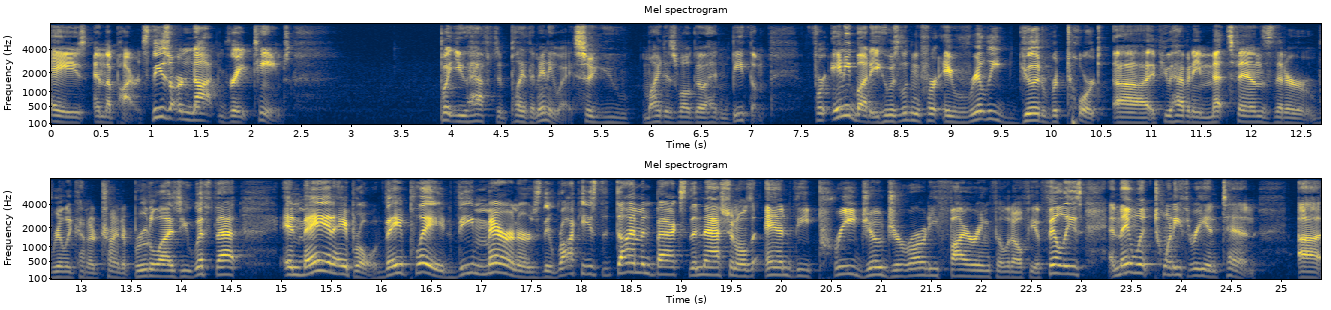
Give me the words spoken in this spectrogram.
A's and the Pirates. These are not great teams. But you have to play them anyway, so you might as well go ahead and beat them for anybody who is looking for a really good retort, uh, if you have any Mets fans that are really kind of trying to brutalize you with that, in May and April, they played the Mariners, the Rockies, the Diamondbacks, the Nationals, and the pre Joe Girardi firing Philadelphia Phillies, and they went 23 and 10. Uh,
